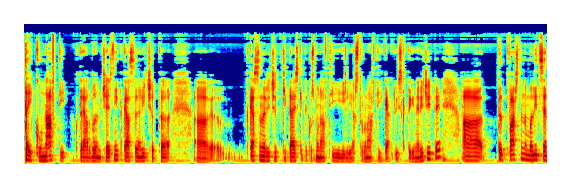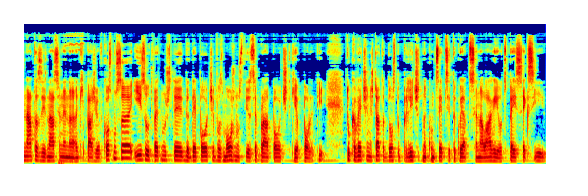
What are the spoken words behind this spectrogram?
тайконавти, ако трябва да бъдем честни, така се наричат а, така се наричат китайските космонавти или астронавти, както искате ги наричайте. А, това ще намали цената за изнасяне на екипажи в космоса и съответно ще даде повече възможности да се правят повече такива полети. Тук вече нещата доста приличат на концепцията, която се налага и от SpaceX и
